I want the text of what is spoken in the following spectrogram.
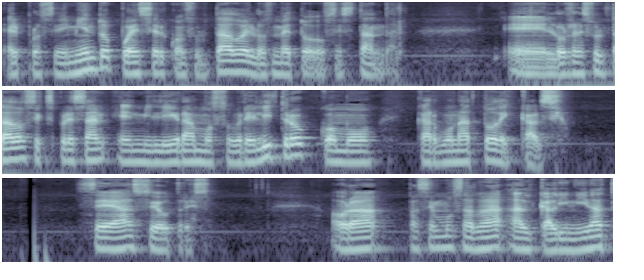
El procedimiento puede ser consultado en los métodos estándar. Eh, los resultados se expresan en miligramos sobre litro como carbonato de calcio, CaCO3. Ahora pasemos a la alcalinidad.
